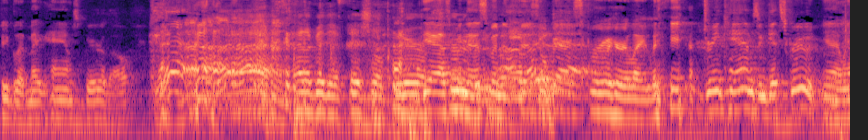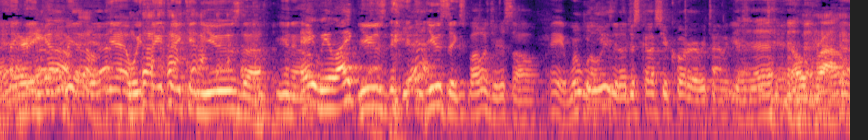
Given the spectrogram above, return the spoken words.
people that make Hamm's beer, though. That'll be the official beer. Yeah, it's been, it's been I a like official that. beer screw here lately. Drink Hamm's and get screwed. Yeah, we think There they you can- go. Yeah, yeah, we think they can use the, you know, Hey, we like use the, Yeah. use the exposure. So hey, we're You can willing. use it. It'll just cost you a quarter every time it gets used. Yeah. No problem.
